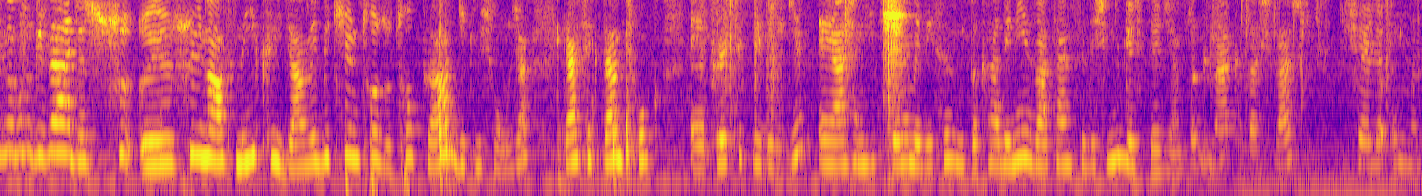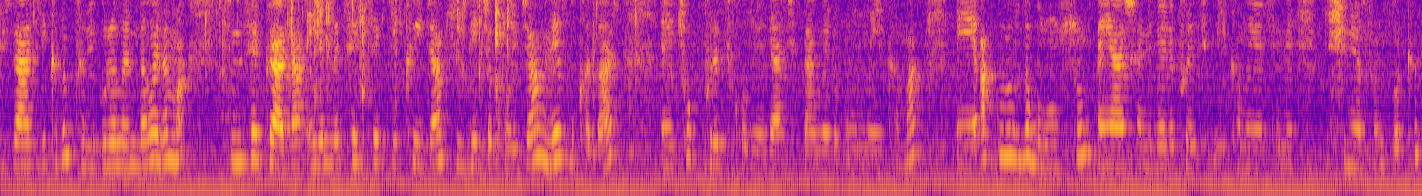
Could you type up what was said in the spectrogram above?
Şimdi bunu güzelce su, e, suyun altında yıkayacağım ve bütün tozu toprağa gitmiş olacak. Gerçekten çok e, pratik bir bilgi. Eğer hani hiç denemediyseniz mutlaka deneyin. Zaten size de şimdi göstereceğim. Bakın arkadaşlar. Şöyle unla güzelce yıkadım. Tabi buralarında var ama şimdi tekrardan elimle tek tek yıkayacağım. Süzgece koyacağım ve bu kadar. E, çok pratik oluyor gerçekten böyle unla yıkamak. E, aklınızda bulunsun. Eğer hani böyle pratik bir yıkama yöntemi düşünüyorsanız bakın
